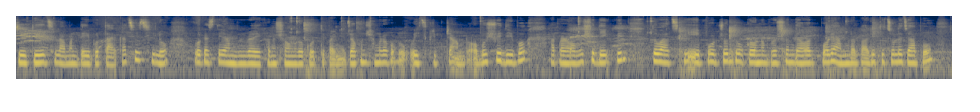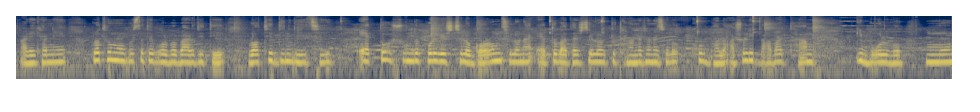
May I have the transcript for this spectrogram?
যে গিয়েছিল, আমার দেবর তার কাছে ছিল। ওর কাছ থেকে আমরা এখানে সংগ্রহ করতে পারিনি। যখন সংগ্রহ করব, ওই স্ক্রিপ্টটা আমরা অবশ্যই দিব। আপনারা অবশ্যই দেখবেন। তো আজকে এ পর্যন্ত ওকে অন্নপ্রাশন দেওয়ার পরে আমরা বাড়িতে চলে যাব। আর এখানে প্রথম অবস্থাতে বলব, বারদিতে রথের দিন গিয়েছি। এত সুন্দর পরিবেশ ছিল, গরম ছিল না, এত বাতাস ছিল, একটু ঠান্ডা ঠান্ডা ছিল, খুব ভালো। আসলে বাবার ধাম, কি বলব, মন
